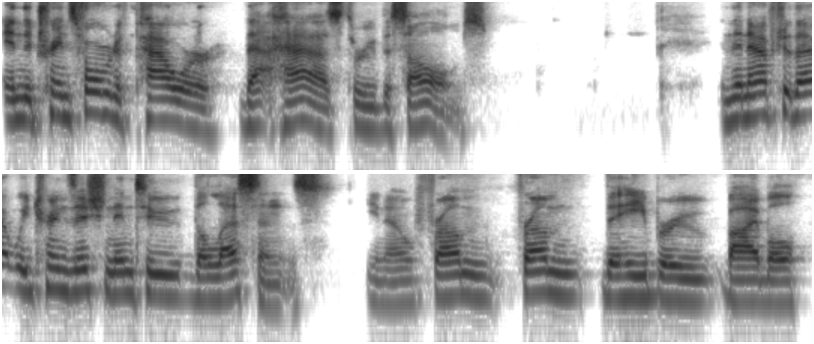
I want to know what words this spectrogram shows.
and the transformative power that has through the Psalms. And then after that, we transition into the lessons, you know, from from the Hebrew Bible,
